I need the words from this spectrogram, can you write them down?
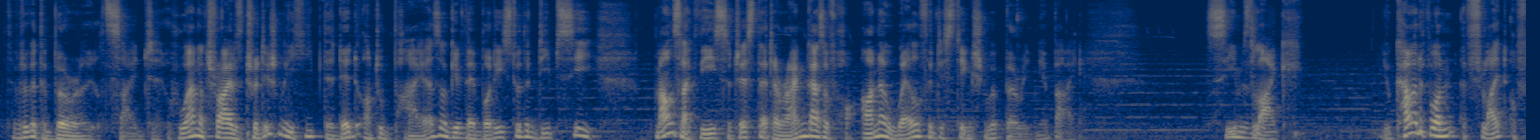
Let's have a look at the burial site. Huana tribes traditionally heap their dead onto pyres or give their bodies to the deep sea. Mounds like these suggest that Arangas of honor, wealth, and distinction were buried nearby. Seems like you come upon a flight of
